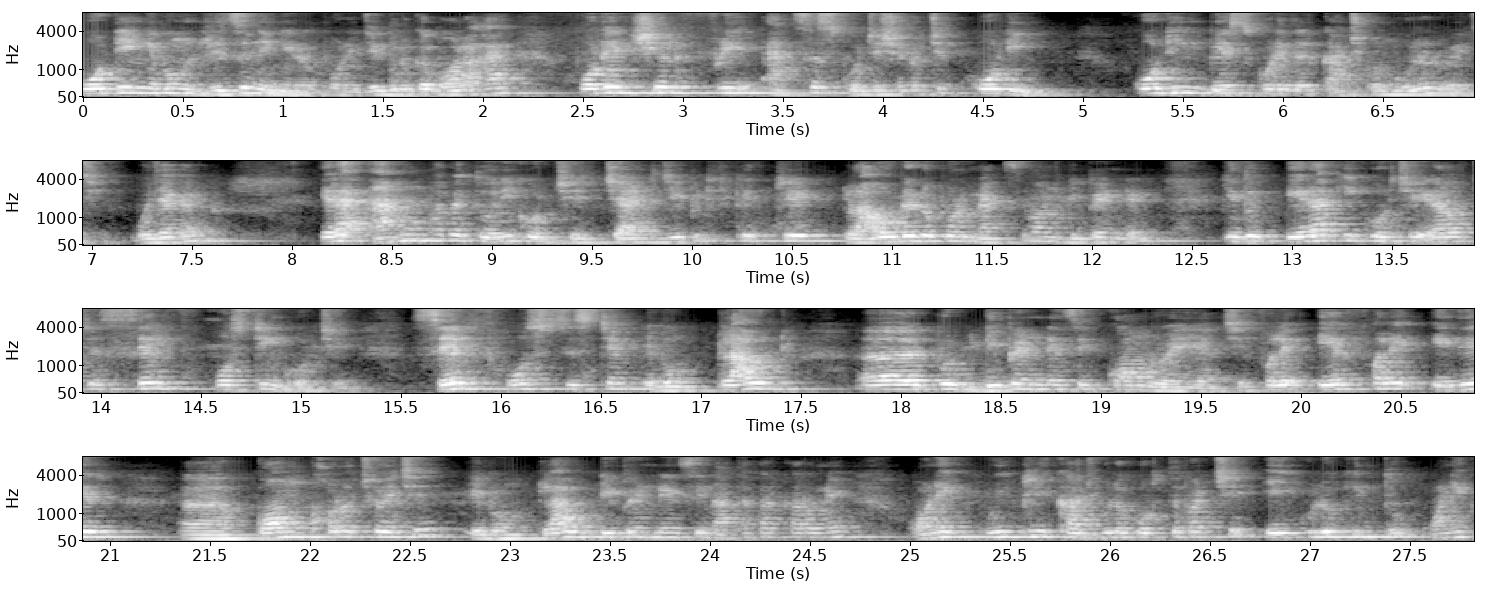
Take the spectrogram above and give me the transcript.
কোডিং এবং রিজনিং ওপরে, যেগুলোকে বলা হয় পোটেনশিয়াল ফ্রি অ্যাক্সেস করছে, সেটা হচ্ছে কোডিং কোডিং বেস করে এদের কাজকর্মগুলো রয়েছে। বোঝা গেল? এরা এমনভাবে তৈরি করছে চ্যাট জিপিটির ক্ষেত্রে ক্লাউডের উপর ম্যাক্সিমাম ডিপেন্ডেন্ট কিন্তু এরা কি করছে? এরা হচ্ছে সেলফ হোস্টিং করছে। সেলফ হোস্ট সিস্টেম এবং ক্লাউড উপর ডিপেন্ডেন্সি কম রয়ে যাচ্ছে। ফলে এর ফলে এদের কম খরচ হয়েছে এবং ক্লাউড ডিপেন্ডেন্সি না থাকার কারণে অনেক কুইকলি কাজগুলো করতে পারছে। এইগুলো কিন্তু অনেক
